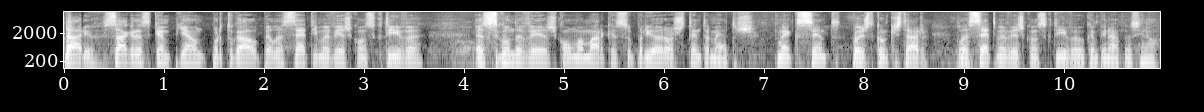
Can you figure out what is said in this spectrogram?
Dário, sagra-se campeão de Portugal pela sétima vez consecutiva, a segunda vez com uma marca superior aos 70 metros. Como é que se sente depois de conquistar pela sétima vez consecutiva o Campeonato Nacional?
